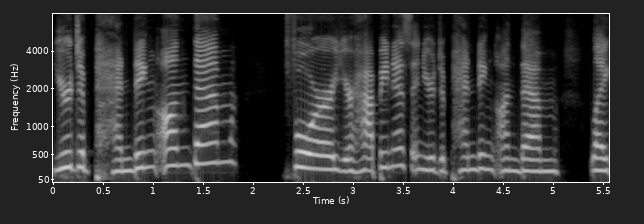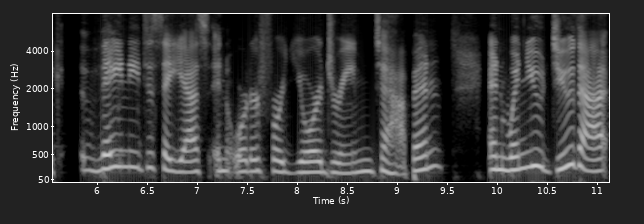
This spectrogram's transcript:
you're depending on them for your happiness and you're depending on them like they need to say yes in order for your dream to happen. And when you do that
